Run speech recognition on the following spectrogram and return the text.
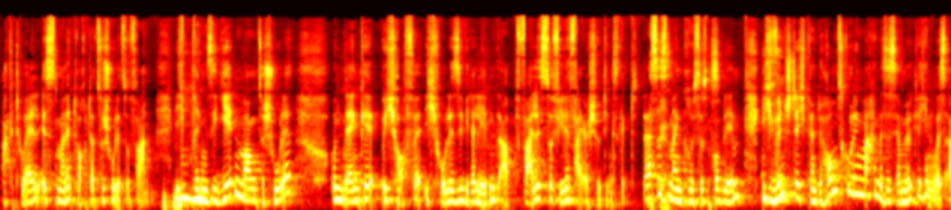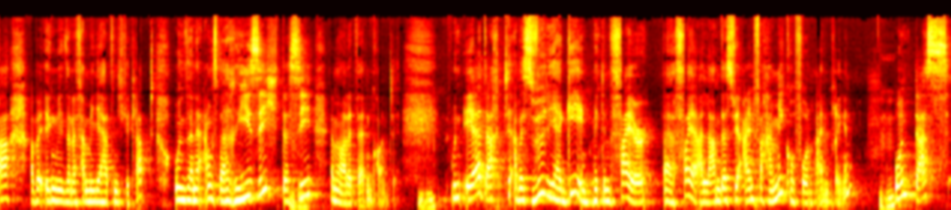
aktuell ist, meine Tochter zur Schule zu fahren. Mhm. Ich bringe sie jeden Morgen zur Schule und denke, ich hoffe, ich hole sie wieder lebend ab, weil es so viele Fire-Shootings gibt. Das okay. ist mein größtes das Problem. Ich wünschte, ich könnte Homeschooling machen, das ist ja möglich in den USA, aber irgendwie in seiner Familie hat es nicht geklappt. Und seine Angst war riesig, dass mhm. sie ermordet werden konnte. Mhm. Und er dachte, aber es würde ja gehen mit dem Fire, äh, Feueralarm, dass wir einfach ein Mikrofon reinbringen Mhm. Und das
